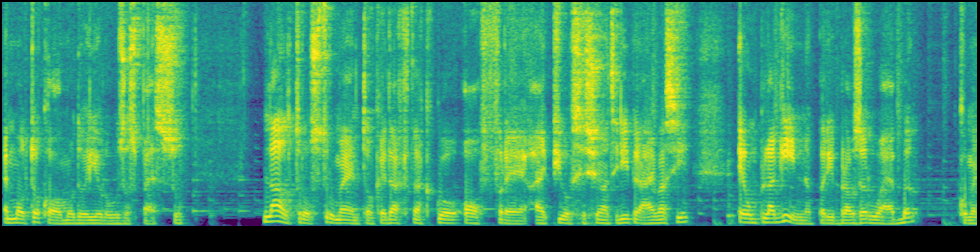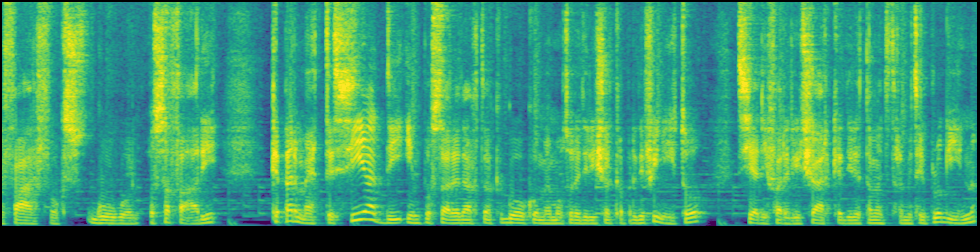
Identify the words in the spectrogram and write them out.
È molto comodo e io lo uso spesso. L'altro strumento che DuckDuckGo offre ai più ossessionati di privacy è un plugin per i browser web come Firefox, Google o Safari che permette sia di impostare DuckDuckGo come motore di ricerca predefinito, sia di fare ricerche direttamente tramite il plugin,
